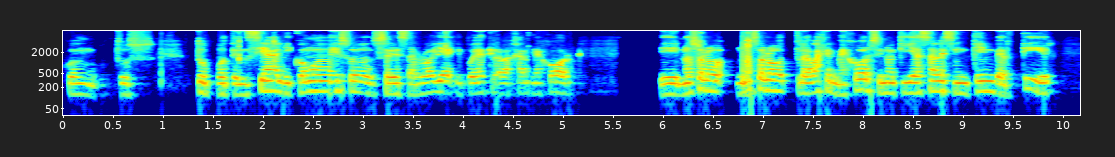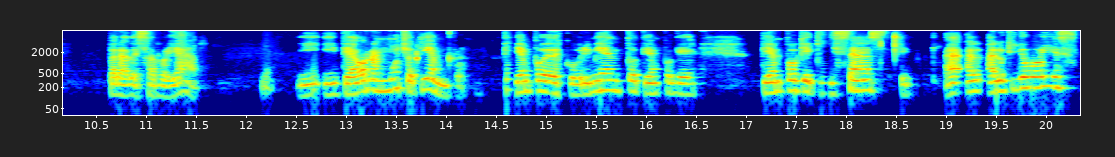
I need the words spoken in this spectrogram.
con, tus, tu potencial y cómo eso se desarrolla y puedes trabajar mejor. Y no solo, no solo trabajes mejor, sino que ya sabes en qué invertir para desarrollar. Y, te ahorras mucho tiempo, tiempo de descubrimiento, tiempo que, tiempo que quizás, eh, a, lo que yo voy es,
